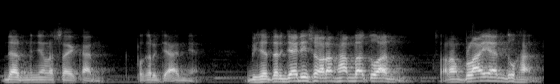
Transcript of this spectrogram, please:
dan menyelesaikan pekerjaannya. Bisa terjadi seorang hamba Tuhan, seorang pelayan Tuhan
